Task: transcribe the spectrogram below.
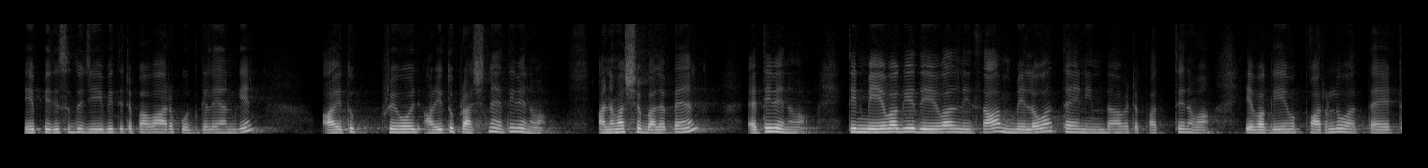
ඒ පිරිසුදු ජීවිතයට පවා අර පුද්ගලයන්ගෙන් අයුතු ප්‍රයෝජ අයුතු ප්‍රශ්න ඇති වෙනවා. අනවශ්‍ය බලපෑම් ඇති වෙනවා. ඉතින් මේ වගේ දේවල් නිසා මෙලොවත් ඇය නින්දාවටපත් වෙනවා. ඒ වගේම පරලොවත් ඇයට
